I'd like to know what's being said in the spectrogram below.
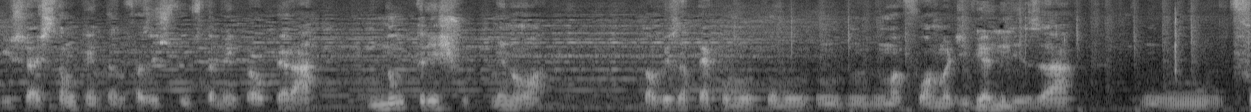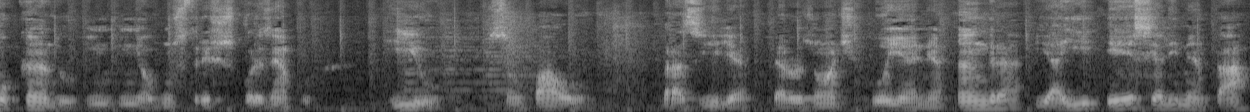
e já estão tentando fazer estudos também para operar no trecho menor, talvez até como, como um, um, uma forma de viabilizar, um, focando em, em, alguns trechos, por exemplo, Rio, São Paulo, Brasília, Belo Horizonte, Goiânia, Angra, e aí esse alimentar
